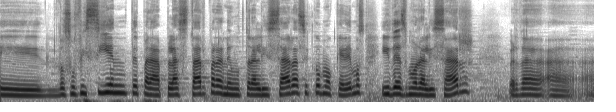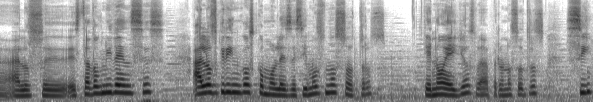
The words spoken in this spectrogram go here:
eh, lo suficiente para aplastar, para neutralizar, así como queremos y desmoralizar, ¿verdad? A, los eh, estadounidenses a los gringos, como les decimos nosotros, que no ellos, pero nosotros sí.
